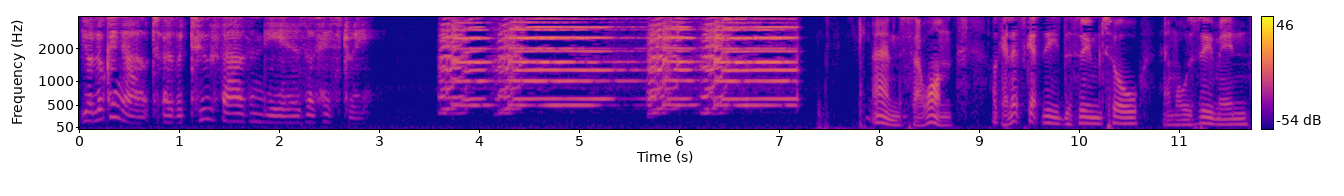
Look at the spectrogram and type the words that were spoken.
You're looking out over 2,000 years of history. And so on. Okay, let's get the, the zoom tool and we'll zoom in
